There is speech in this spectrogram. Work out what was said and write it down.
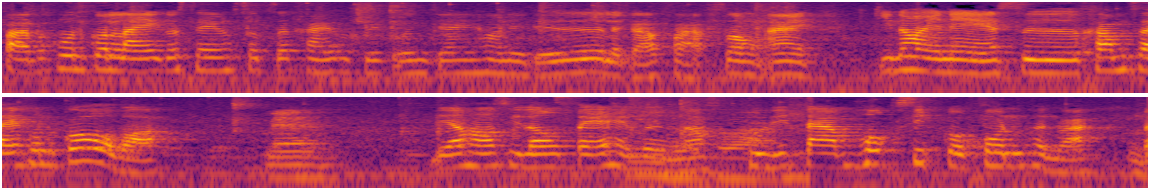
ฝากทุกคนกดไลค์กดแชร์กดซับสไครต์กดเป็นกำลังใจให้เฮาหน่อยเด้อแล้วก็ฝากส่องไอ้กี่หน่อยแหน่ซื้อคำไซคนโก้บ่แมน เดี๋ยวเฮาสิลองแปลให้เบิ่งเนาะผู้ติดตาม 60 กว่าคนเพิ่นว่าไป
